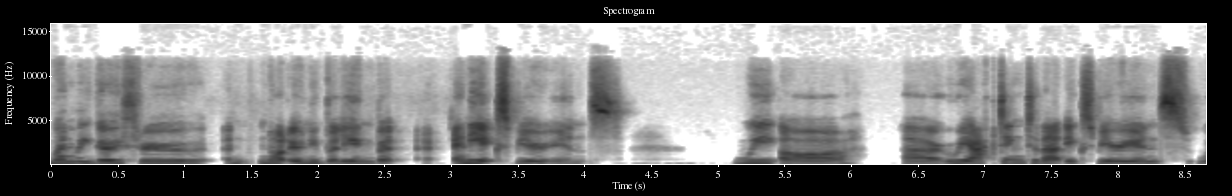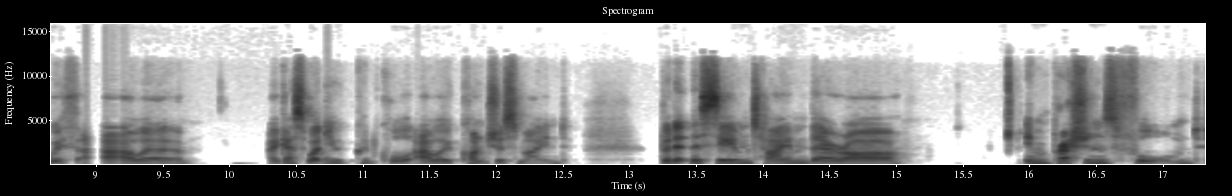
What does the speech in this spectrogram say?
when we go through not only bullying but any experience we are uh, reacting to that experience with our i guess what you could call our conscious mind but at the same time, there are impressions formed,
